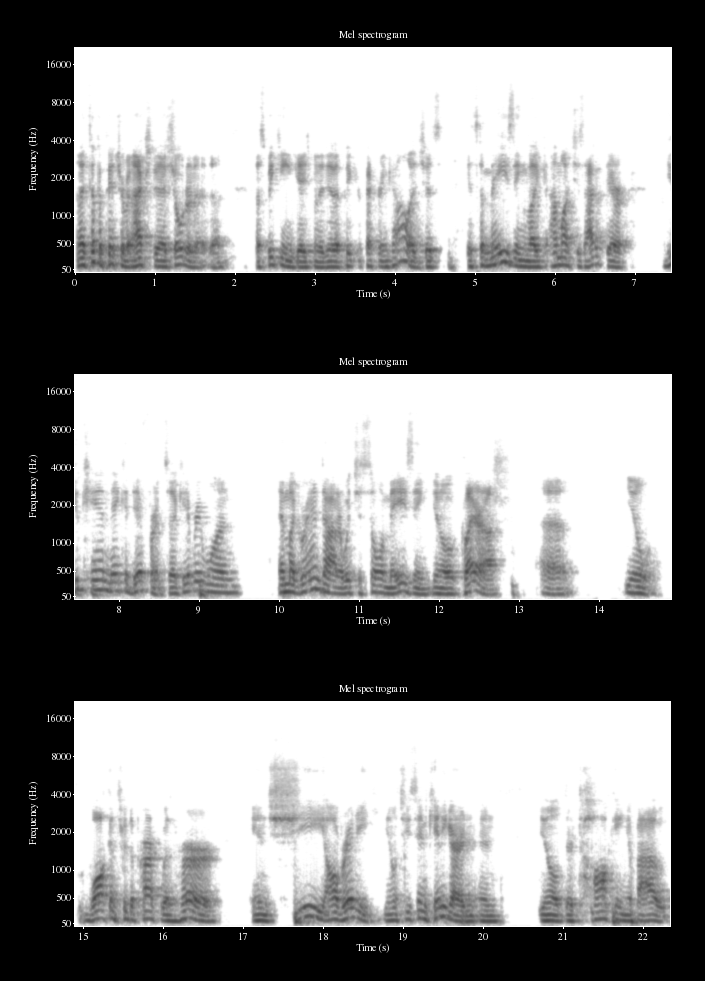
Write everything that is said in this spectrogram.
And I took a picture of it. Actually, I showed it at a, a speaking engagement I did at Pickering College. It's it's amazing like how much is out there. You can make a difference. Like everyone, and my granddaughter, which is so amazing, you know, Clara, uh, you know, walking through the park with her, and she already, you know, she's in kindergarten, and you know, they're talking about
